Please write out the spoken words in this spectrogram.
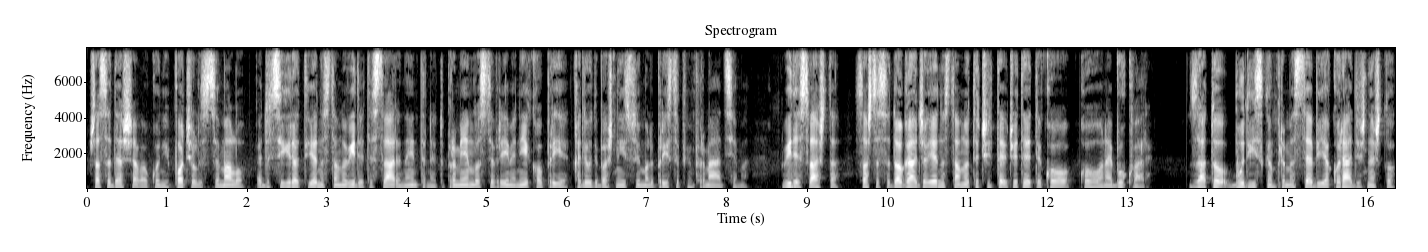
šta se dešava oko njih. Počeli su se malo educirati, jednostavno vidite stvari na internetu, promijenilo se vrijeme, nije kao prije kad ljudi baš nisu imali pristup informacijama. Vide svašta, svašta se događa, jednostavno te čitaju, čitajte ko, ko onaj bukvar. Zato budi iskren prema sebi ako radiš nešto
